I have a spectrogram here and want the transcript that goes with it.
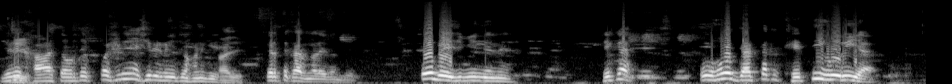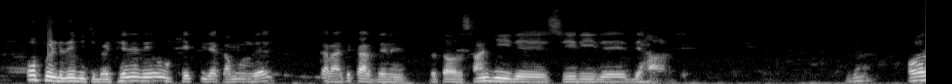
ਜਿਹੜੇ। ਖਾਸ ਤੌਰ ਤੇ ਪਛੜੀਆਂ ਸ਼੍ਰੇਣੀ ਚੋਂ ਹੋਣਗੇ ਕਿਰਤ ਕਰਨ ਵਾਲੇ ਬੰਦੇ। ਉਹ ਬੇਜ਼ਮੀਨੇ ਨੇ ਠੀਕ ਹੈ? ਉਹ ਜਦ ਤੱਕ ਖੇਤੀ ਹੋ ਰਹੀ ਹੈ ਉਹ ਪਿੰਡ ਦੇ ਵਿੱਚ ਬੈਠੇ ਨੇ ਤੇ ਉਹ ਖੇਤੀ ਦਾ ਕੰਮ ਹੁੰਦੇ ਘਰਾਂ 'ਚ ਕਰਦੇ ਨੇ ਬਤੌਰ ਸਾਂਝੀ ਦੇ ਸੀਰੀ ਦੇ ਦਿਹਾੜ ਦੇ। ਠੀਕ ਹੈ ਨਾ? ਔਰ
